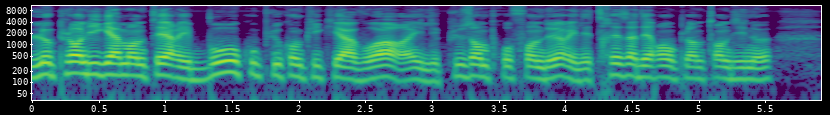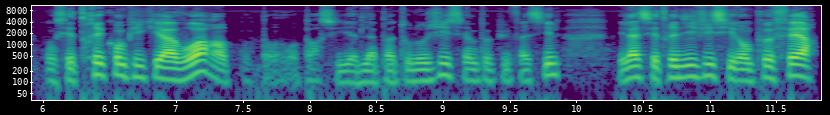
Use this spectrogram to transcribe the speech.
Le plan ligamentaire est beaucoup plus compliqué à voir. Hein. Il est plus en profondeur. Il est très adhérent au plan tendineux. Donc c'est très compliqué à voir, à part s'il y a de la pathologie, c'est un peu plus facile. Et là, c'est très difficile. On peut faire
